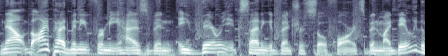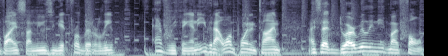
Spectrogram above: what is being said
Now, the iPad mini for me has been a very exciting adventure so far. It's been my daily device, I'm using it for literally everything. And even at one point in time, I said, Do I really need my phone?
